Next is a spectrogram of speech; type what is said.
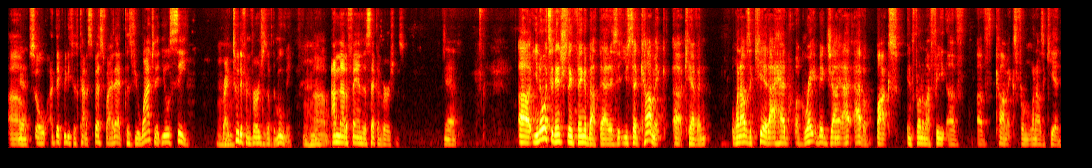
Um, Yeah. So I think we need to kind of specify that because if you're watching it, you'll see Mm-hmm. right two different versions of the movie. Mhm. Um, I'm not a fan of the second versions. Yeah. Uh, you know what's an interesting thing about that is that you said comic, uh, Kevin. When I was a kid, I had a great big giant. I, I have a box in front of my feet of of comics from when I was a kid,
